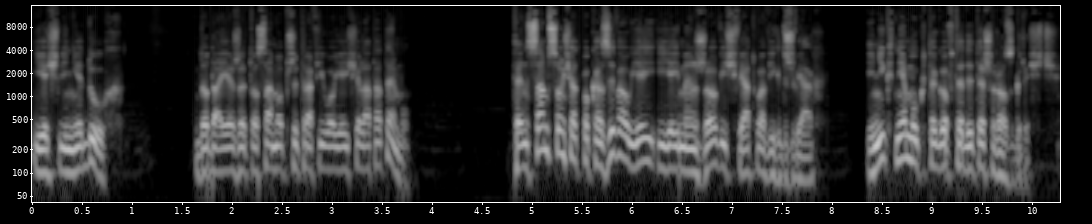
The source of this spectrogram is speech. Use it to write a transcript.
jeśli nie duch. Dodaje, że to samo przytrafiło jej się lata temu. Ten sam sąsiad pokazywał jej i jej mężowi światła w ich drzwiach i nikt nie mógł tego wtedy też rozgryźć.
